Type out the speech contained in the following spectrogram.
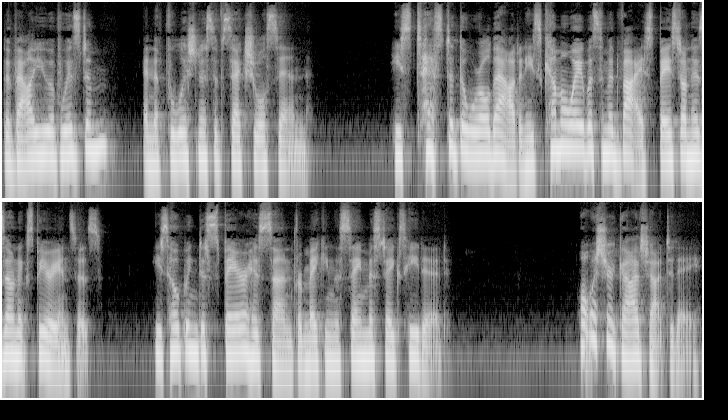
the value of wisdom and the foolishness of sexual sin. He's tested the world out and he's come away with some advice based on his own experiences. He's hoping to spare his son from making the same mistakes he did. What was your God shot today?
